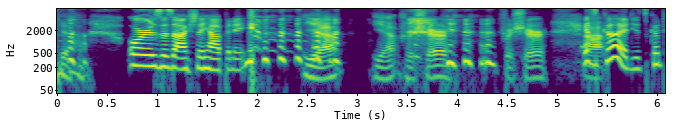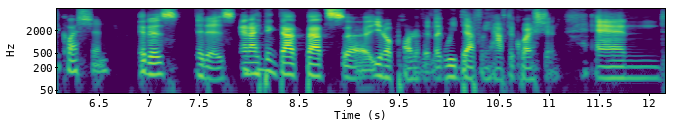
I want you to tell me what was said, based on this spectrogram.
Yeah, or is this actually happening? yeah, yeah, for sure, for sure. it's Uh, good. It's good to question. It is. It is. And I Mhm. think that that's uh, you know part of it. Like we definitely have to question and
